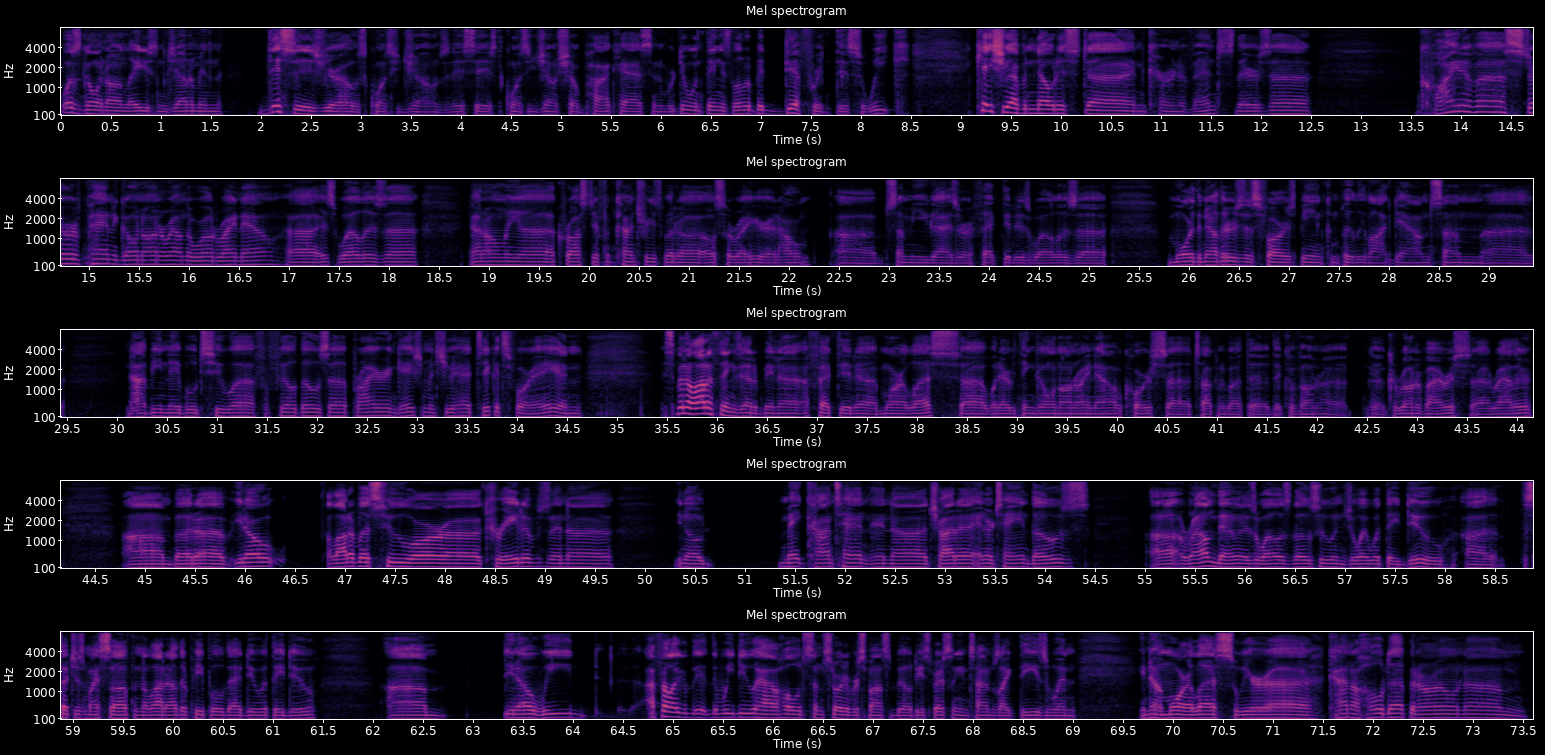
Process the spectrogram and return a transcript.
What's going on, ladies and gentlemen? This is your host, Kwency Jones, and this is the Kwency Jones Show podcast, and we're doing things a little bit different this week. In case you haven't noticed uh, in current events, there's uh, quite of a stir of panic going on around the world right now, uh, as well as uh, not only uh, across different countries, but uh, also right here at home. Some of you guys are affected as well as more than others as far as being completely locked down. Some not being able to uh, fulfill those uh, prior engagements you had tickets for, eh? And it's been a lot of things that have been uh, affected, uh, more or less, uh, with everything going on right now. Of course, uh, talking about the the corona, coronavirus, rather. Um, but you know, a lot of us who are creatives and you know make content and try to entertain those around them as well as those who enjoy what they do, such as myself and a lot of other people that do what they do. Um, you know, we, I felt like th- we do have hold some sort of responsibility, especially in times like these when, you know, more or less we're uh, kind of holed up in our own um,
